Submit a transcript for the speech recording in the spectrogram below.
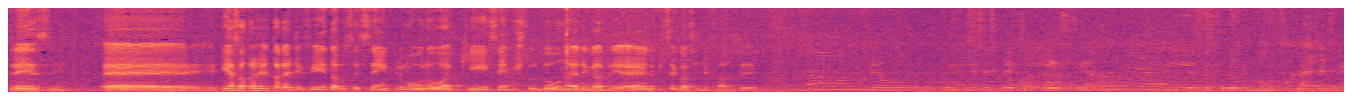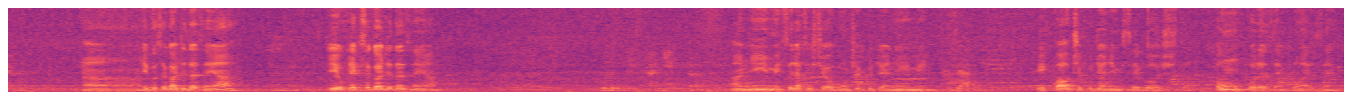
Treze. Treze. É... E a sua trajetória de vida? Você sempre morou aqui, sempre estudou no Eden Gabriel? O que você gosta de fazer? Não, eu, eu comecei a estudar aqui esse ano e eu prefiro música e desenhar. Ah, e você gosta de desenhar? Uhum. E o que, é que você gosta de desenhar? Anime. Anime, você já assistiu algum tipo de anime? Já. E qual tipo de anime você gosta? Um, por exemplo, um exemplo.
